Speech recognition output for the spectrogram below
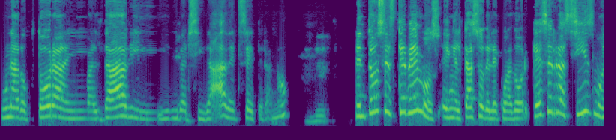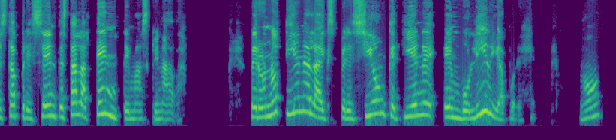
una doctora en igualdad y, diversidad, etcétera, ¿no? Entonces, ¿qué vemos en el caso del Ecuador? Que ese racismo está presente, está latente más que nada, pero no tiene la expresión que tiene en Bolivia, por ejemplo, ¿no?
